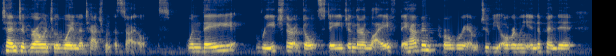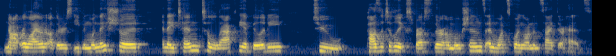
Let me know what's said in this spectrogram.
tend to grow into avoidant attachment styles. When they reach their adult stage in their life, they have been programmed to be overly independent, not rely on others even when they should, and they tend to lack the ability to positively express their emotions and what's going on inside their heads.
